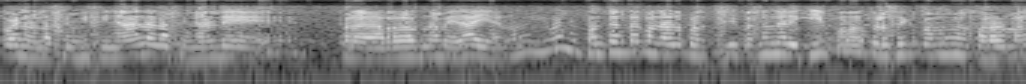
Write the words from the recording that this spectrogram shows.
bueno, a la semifinal, a la final de para agarrar una medalla, ¿no? Y bueno, contenta con la participación del equipo, pero sé que podemos mejorar más.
